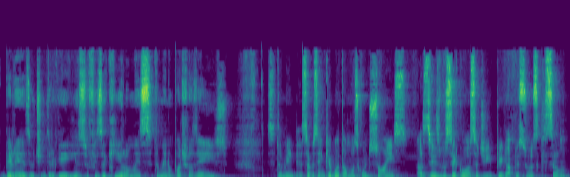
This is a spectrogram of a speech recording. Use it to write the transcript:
Beleza, eu te entreguei isso, fiz aquilo, mas você também não pode fazer isso. Você também, sabe assim, quer botar umas condições? Às vezes você gosta de pegar pessoas que são,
